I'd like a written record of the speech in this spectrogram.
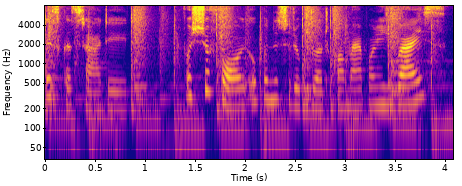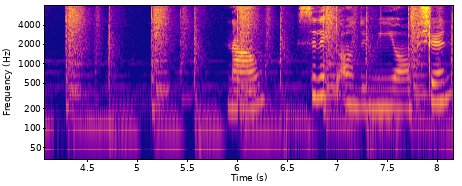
let's get started. First of all open the sudoku.com app on your device. Now select on the me option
